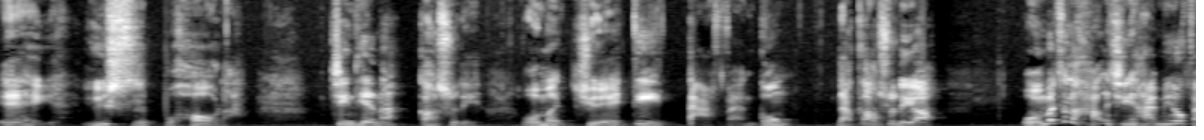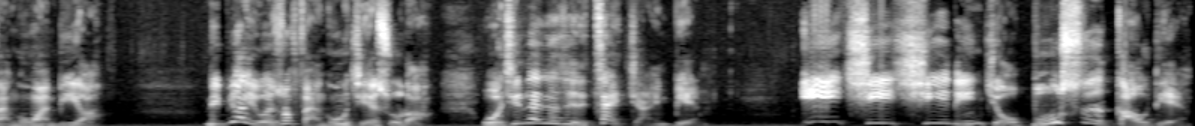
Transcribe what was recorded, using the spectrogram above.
也于时不候了。今天呢，告诉你，我们绝地大反攻，来告诉你哦，我们这个行情还没有反攻完毕啊、哦，你不要以为说反攻结束了，我今天在这里再讲一遍。一七七零九不是高点，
